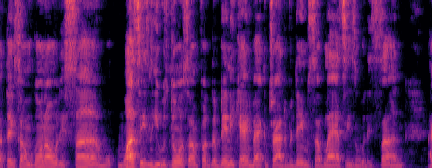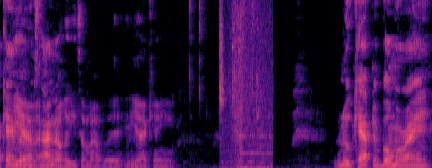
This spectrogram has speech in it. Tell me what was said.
I think something going on with his son. One season he was doing something fucked up. Then he came back and tried to redeem himself last season with his son. I can't remember. Yeah, his I know who you talking about, but yeah, I can't. The new Captain Boomerang.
